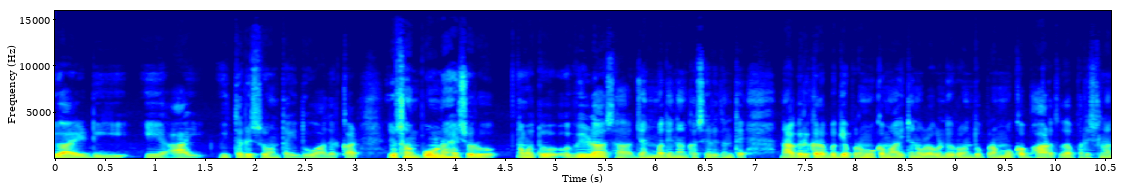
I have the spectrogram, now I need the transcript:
U I D A I ವಿತರಿಸುವಂಥ ಇದು ಆಧಾರ್ ಕಾರ್ಡ್. ಇದು ಸಂಪೂರ್ಣ ಹೆಸರು ಮತ್ತು ವಿಳಾಸ, ಜನ್ಮ ದಿನಾಂಕ ಸೇರಿದಂತೆ ನಾಗರಿಕರ ಬಗ್ಗೆ ಪ್ರಮುಖ ಮಾಹಿತಿಯನ್ನು ಒಳಗೊಂಡಿರುವ ಒಂದು ಪ್ರಮುಖ ಭಾರತದ ಪರಿಶೀಲನಾ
